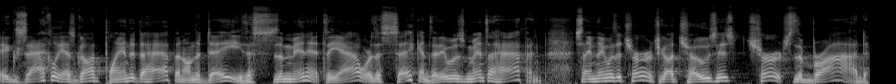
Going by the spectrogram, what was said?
exactly as God planned it to happen on the day, the, the minute, the hour, the second that it was meant to happen. Same thing with the church. God chose his church, the bride.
